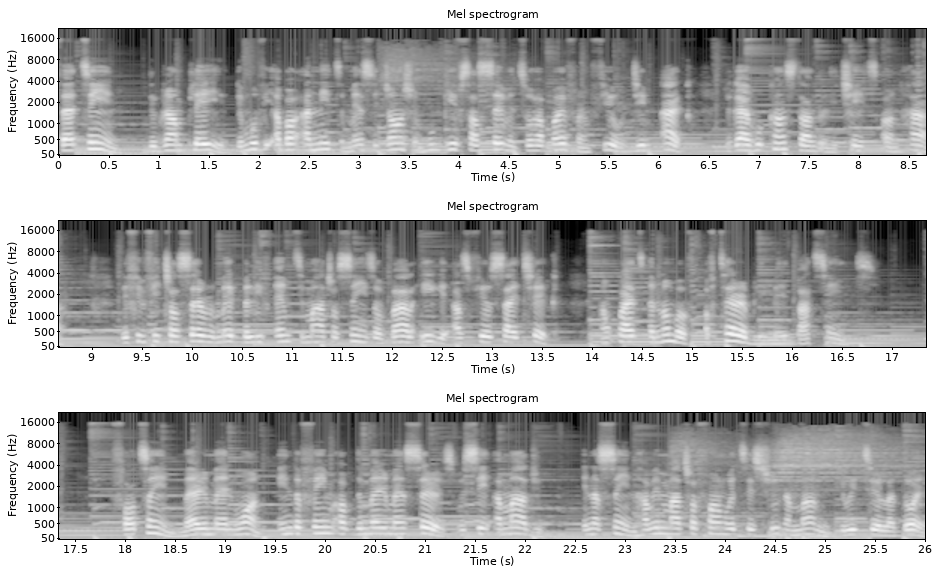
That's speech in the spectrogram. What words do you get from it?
13. The Grand Player, the movie about Anita Mercy Johnson who gives her saving to her boyfriend Phil Jim Iyke, the guy who constantly cheats on her. The film features several make-believe empty macho scenes of Bella Eagle as Phil's side chick, and quite a number of, of terribly made bad scenes. 14. Merry Men 1 In the film of the Merry Men series, we see Amadou in a scene having macho fun with his sugar mommy, Iretiola Doyle.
